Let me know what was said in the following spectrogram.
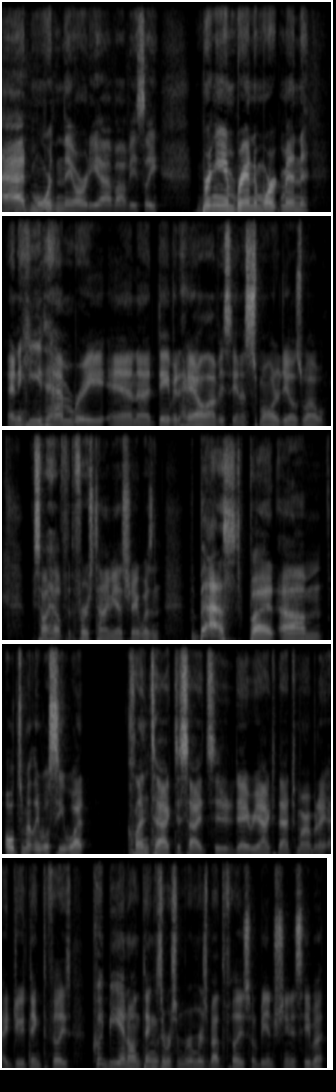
add more than they already have, obviously. Bringing in Brandon Workman and Heath Hembree and uh, David Hale, obviously, in a smaller deal as well. We saw Hale for the first time yesterday. It wasn't the best, but um, ultimately we'll see what Klentak decides to do today, react to that tomorrow. But I, I, do think the Phillies could be in on things. There were some rumors about the Phillies, so it'll be interesting to see. But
